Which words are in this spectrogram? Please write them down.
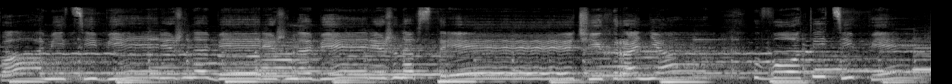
памяти бережно, бережно, бережно встречи храня. Вот и теперь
